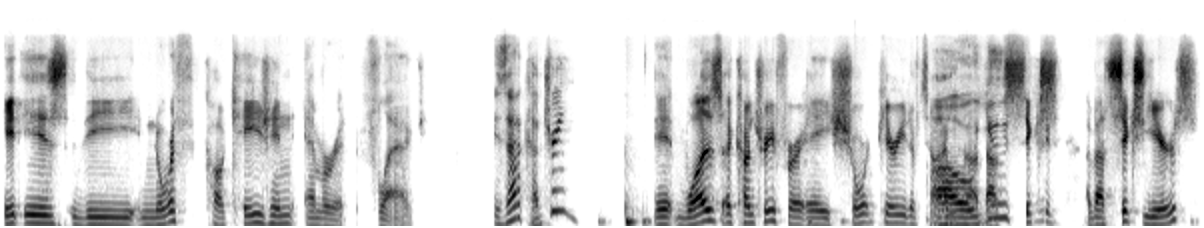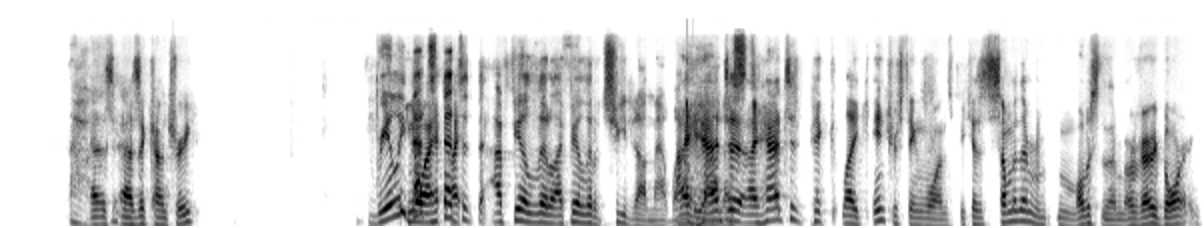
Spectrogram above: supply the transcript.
It is the North Caucasian Emirate flag. Is that a country? It was a country for a short period of time, Oh, about six about six years Oh, as as a country. Really? you know, that's I- that's a, I feel a little I feel a little cheated on that one. I I'll had honest. to I had to pick like interesting ones because some of them, most of them, are very boring.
